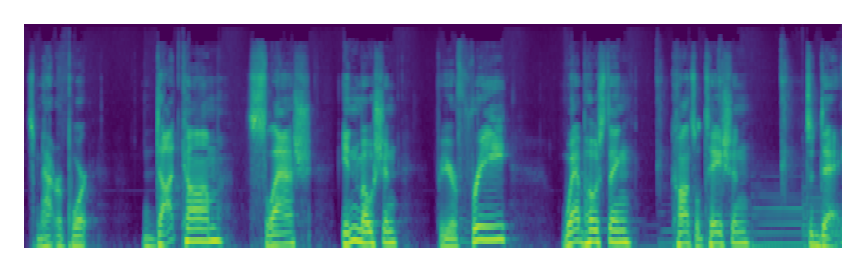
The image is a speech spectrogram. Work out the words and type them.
It's mattreport.com slash inmotion for your free web hosting consultation today.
